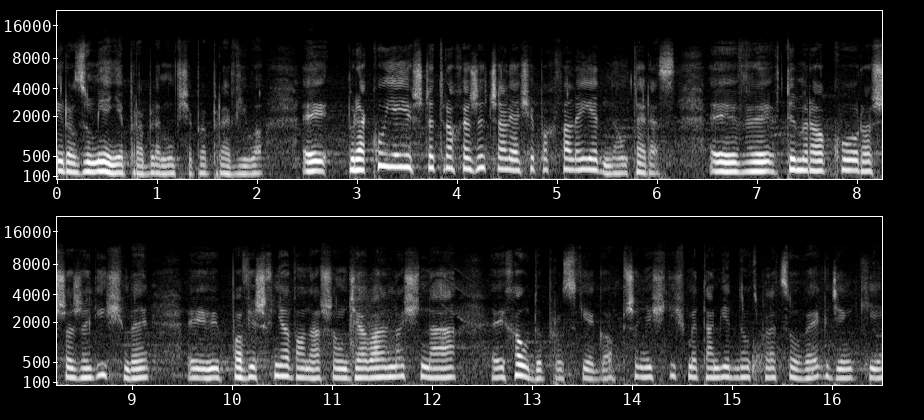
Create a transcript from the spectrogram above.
I rozumienie problemów się poprawiło. Y, Brakuje jeszcze trochę rzeczy, ale ja się pochwalę jedną teraz. Y, W, w tym roku rozszerzyliśmy y, powierzchniowo naszą działalność na hołdu pruskiego. Przenieśliśmy tam jedną z placówek dzięki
